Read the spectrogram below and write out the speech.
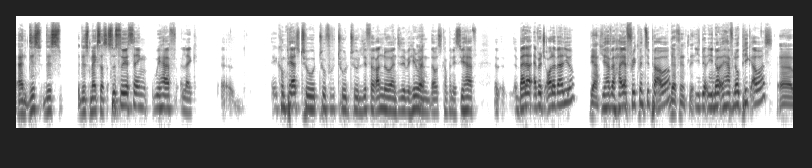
and this this this makes us So, so you're saying we have like uh, compared to to to to Lieferando and Delivery Hero Yeah. and those companies, you have a, better average order value. yeah You have a higher frequency per hour. definitely You do, you know have no peak hours, uh,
